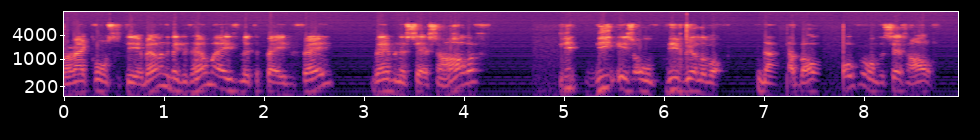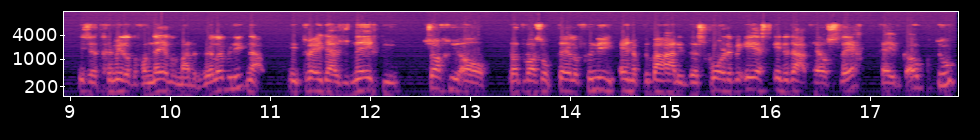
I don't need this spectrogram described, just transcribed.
Maar wij constateren wel, en dan ben ik het helemaal eens met de PVV. We hebben een 6,5. Die, die, is die willen we naar boven. Want de 6,5 is het gemiddelde van Nederland, maar dat willen we niet. Nou, in 2019 zag u al, dat was op telefonie en op de balie, daar scoorden we eerst inderdaad heel slecht. Geef ik ook toe.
